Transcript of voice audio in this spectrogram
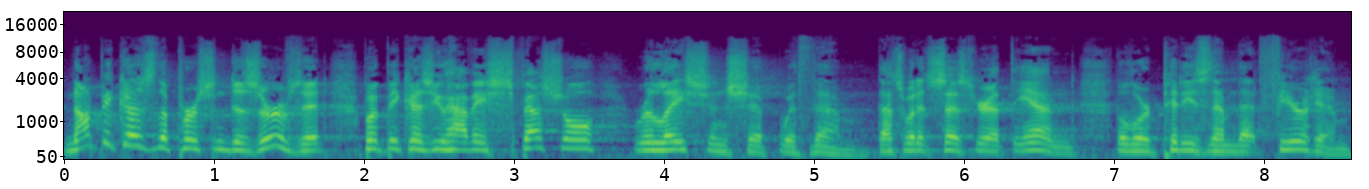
not because the person deserves it, but because you have a special relationship with them. That's what it says here at the end. The Lord pities them that fear him,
